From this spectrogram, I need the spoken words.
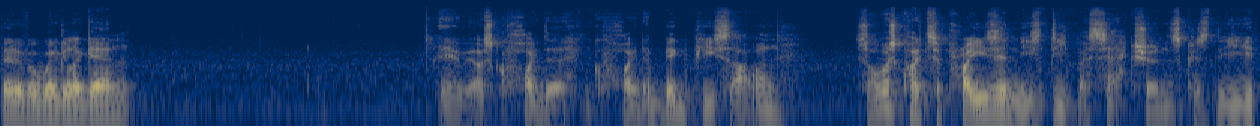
Bit of a wiggle again. There we go. It's quite a quite a big piece that one. It's always quite surprising these deeper sections because the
